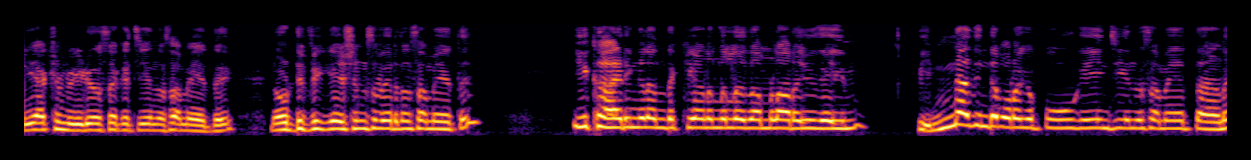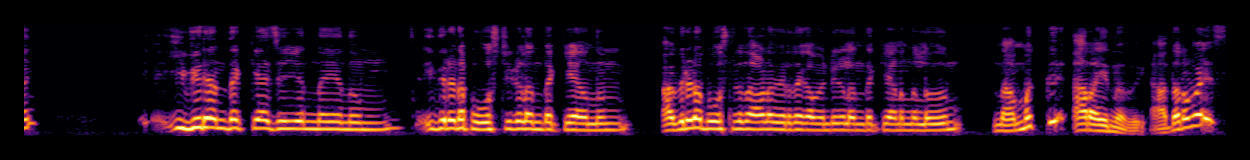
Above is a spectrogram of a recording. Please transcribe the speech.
റിയാക്ഷൻ വീഡിയോസ് ഒക്കെ ചെയ്യുന്ന സമയത്ത് നോട്ടിഫിക്കേഷൻസ് വരുന്ന സമയത്ത് ഈ കാര്യങ്ങൾ എന്തൊക്കെയാണെന്നുള്ളത് നമ്മൾ അറിയുകയും പിന്നെ അതിന്റെ പുറകെ പോവുകയും ചെയ്യുന്ന സമയത്താണ് ഇവരെന്തൊക്കെയാണ് ചെയ്യുന്നതെന്നും ഇവരുടെ പോസ്റ്റുകൾ എന്തൊക്കെയാണെന്നും അവരുടെ പോസ്റ്റിന് താഴെ വരുന്ന കമന്റുകൾ എന്തൊക്കെയാണെന്നുള്ളതും നമുക്ക് അറിയുന്നത്. അതർവൈസ്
